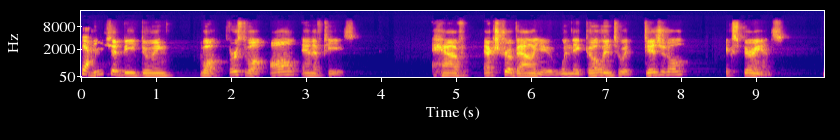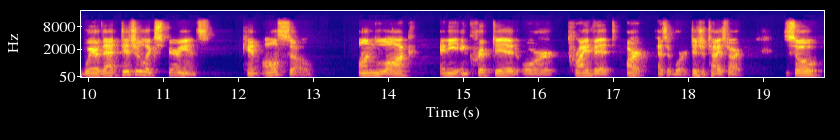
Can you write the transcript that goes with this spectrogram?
yeah. you should be doing well. First of all, all NFTs have extra value when they go into a digital experience where that digital experience can also unlock any encrypted or private art, as it were, digitized art. So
